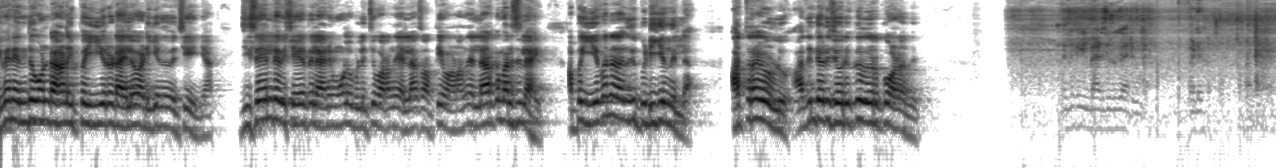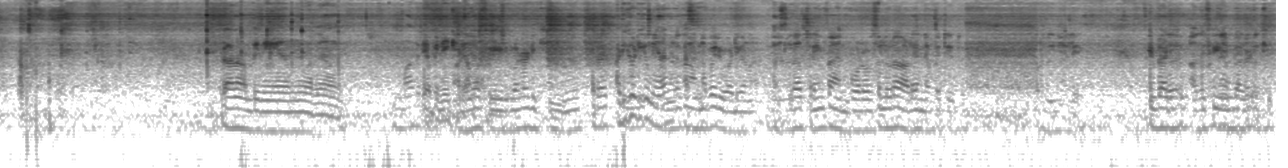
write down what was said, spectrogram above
ഇവൻ എന്തുകൊണ്ടാണ് ഇപ്പോൾ ഈ ഒരു ഡയലോഗ് അടിക്കുന്നത് വെച്ച് കഴിഞ്ഞാൽ ജിസേലിന്റെ വിഷയത്തിൽ അനുമോൾ വിളിച്ച് പറഞ്ഞ എല്ലാം സത്യമാണെന്ന് എല്ലാവർക്കും മനസ്സിലായി. അപ്പോൾ ഇവൻ അത് പിടിക്കുന്നില്ല. അത്രയേ ഉള്ളൂ. അതിന്റെ ഒരു ചുരുക്ക് തീർക്കുവാണത്. അത്രയും ഫാൻ ഫോളോവേഴ്സ് ഉള്ള ഒരാളെ എന്നെ പറ്റിയിട്ട് പറഞ്ഞു കഴിഞ്ഞാൽ അത് ഫീൽ ബാഡ് അടിക്കും.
